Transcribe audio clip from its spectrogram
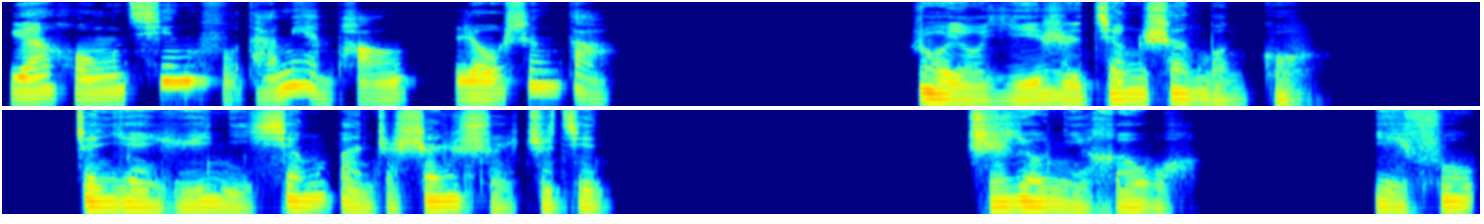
袁弘轻抚他面庞。柔声道：“若有一日江山稳固，朕愿与你相伴这山水之间。只有你和我，一夫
